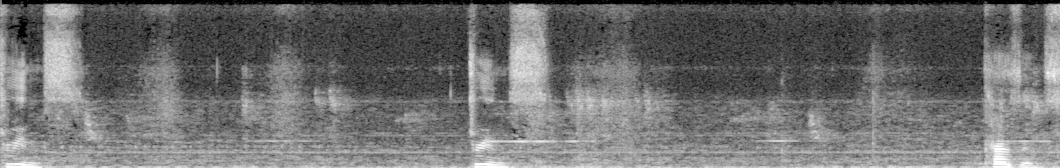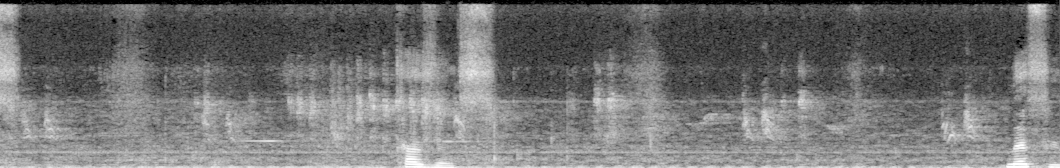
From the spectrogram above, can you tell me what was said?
Twins. Twins. Cousins. Cousins. Nephew.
